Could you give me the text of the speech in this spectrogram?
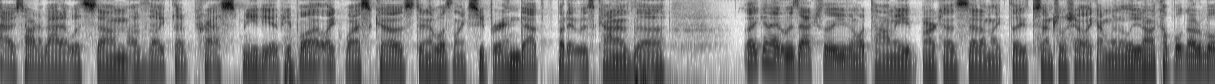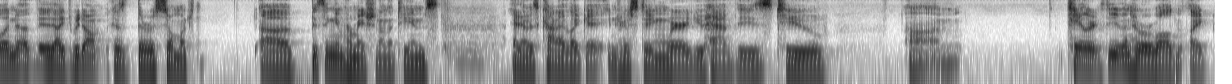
I was talking about it with some of like the press media people at like West Coast, and it wasn't like super in depth, but it was kind of the like, and it was actually even what Tommy Marquez said on like the Central Show. Like, I'm going to lead on a couple notable, and uh, like we don't because there was so much uh, missing information on the teams, and it was kind of like a, interesting where you have these two um, Taylor and Stephen, who are well like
